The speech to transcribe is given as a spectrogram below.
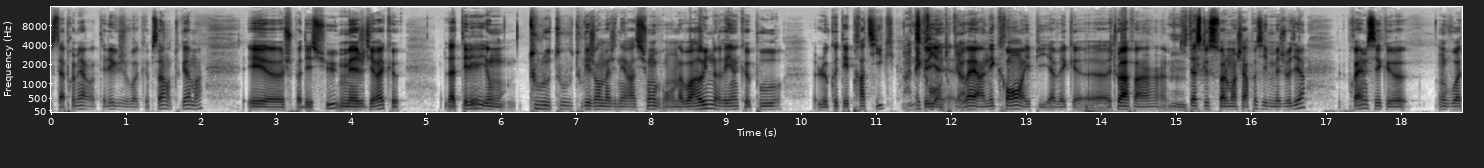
c'est la première télé que je vois comme ça, en tout cas, moi. Et euh, je suis pas déçu, mais je dirais que la télé, on- tous tous- tous les gens de ma génération vont en avoir une, rien que pour le côté pratique. Un écran y a- en tout cas. Ouais, un écran, et puis avec, euh, tu vois, enfin, Mm. quitte à ce que ce soit le moins cher possible. Mais je veux dire, le problème, c'est que on voit.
